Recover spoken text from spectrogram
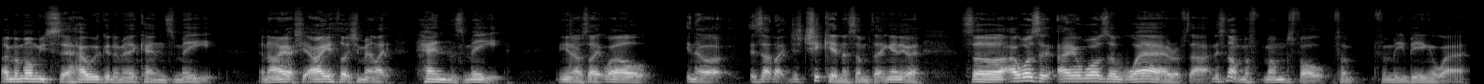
Like my mum used to say, "How are we going to make ends meet?" And I actually I thought she meant like hens meat. You know, I was like, well, you know, is that like just chicken or something? Anyway, so I was I was aware of that, and it's not my mum's fault for for me being aware.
